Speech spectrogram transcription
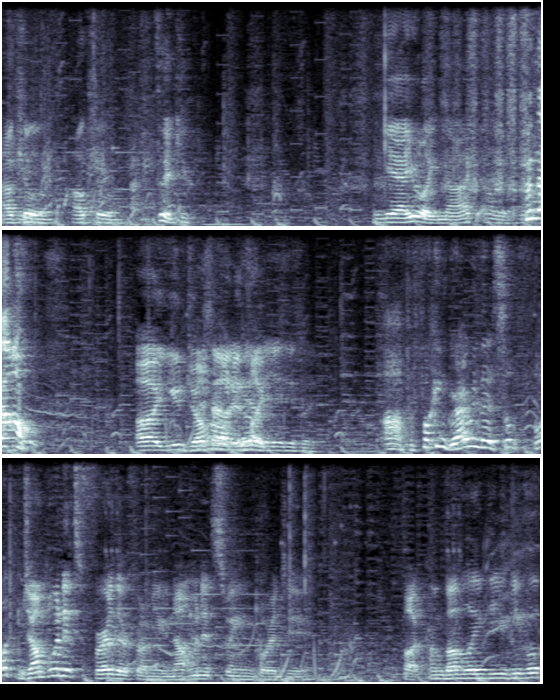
I'll kill him. I'll kill him. Thank you. Yeah, you're like, nah. I don't no. Uh, you jump That's when it's the like easiest way. Ah, for fucking grabbing that so fucking. jump when it's further from you, not when it's swinging towards you. Fuck. I'm bubbling to you people.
